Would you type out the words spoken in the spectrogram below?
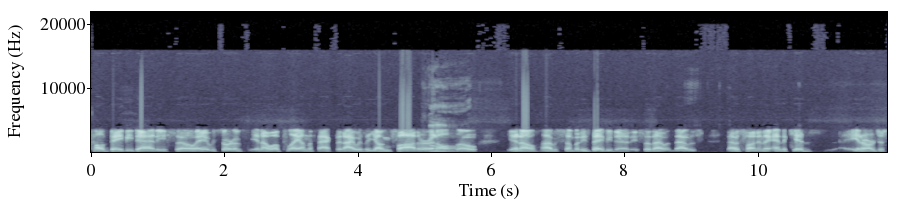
called Baby Daddy. So it was sort of, you know, a play on the fact that I was a young father and Aw. also, you know, I was somebody's baby daddy. So that that was that was fun. And the, and the kids, you know, are just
